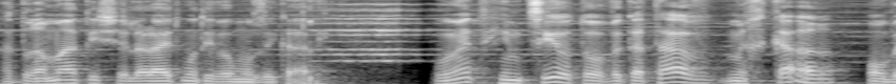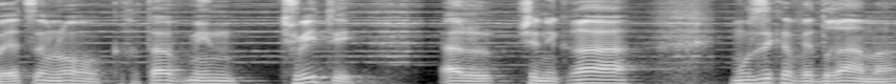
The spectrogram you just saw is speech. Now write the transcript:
הדרמטי של הלייט מוטיב המוזיקלי. הוא באמת המציא אותו וכתב מחקר, או בעצם לא, כתב מין treatise, על, שנקרא מוזיקה ודרמה,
